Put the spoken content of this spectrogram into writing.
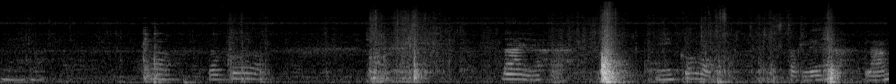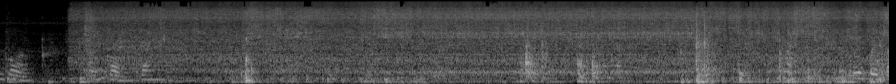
เนี่ยค่ะก็แล้วก็ ได้แล้วค่ะ นี่ก็ตัดเลยค่ะ ล้างก่อน ล้างก่อนก็ได้ต้องไปต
